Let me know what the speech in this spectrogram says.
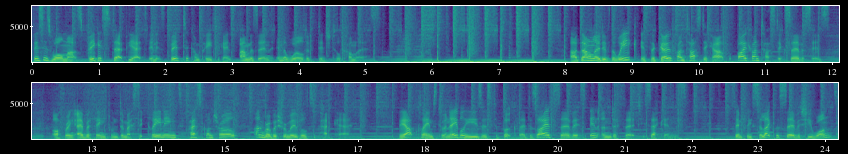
This is Walmart's biggest step yet in its bid to compete against Amazon in the world of digital commerce. Our download of the week is the Go Fantastic app by Fantastic Services, offering everything from domestic cleaning to pest control and rubbish removal to pet care. The app claims to enable users to book their desired service in under 30 seconds. Simply select the service you want,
